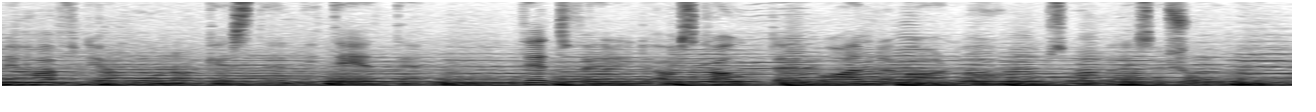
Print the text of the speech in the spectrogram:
med Hafnia hornorkester i täten, tätt följd av scouter och andra barn och ungdomsorganisationer.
